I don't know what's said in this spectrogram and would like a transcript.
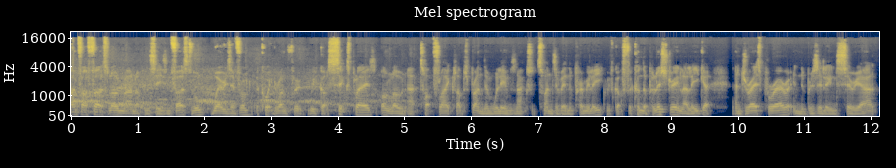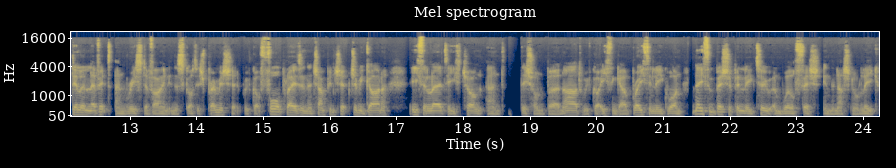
time for our first loan roundup of the season. First of all, where is everyone? A quick run through. We've got six players on loan at top flight clubs Brandon Williams and Axel Tuanzebe in the Premier League. We've got Facundo Pellistri in La Liga, Andreas Pereira in the Brazilian Serie A, Dylan Levitt and Reece Devine in the Scottish Premiership. We've got four players in the Championship Jimmy Garner, Ethan Laird, Tahith Chong, and Di'Shon Bernard. We've got Ethan Galbraith in League One, Nathan Bishop in League Two, and Will Fish in the National League.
